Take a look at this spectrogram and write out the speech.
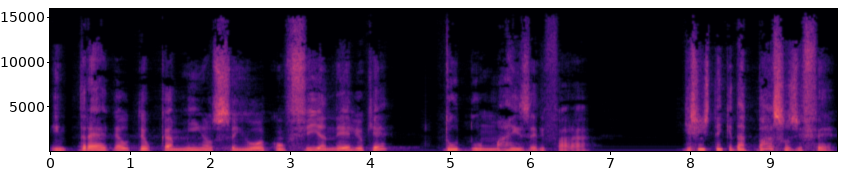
entrega o teu caminho ao Senhor, confia nele, o quê? Tudo mais ele fará. E a gente tem que dar passos de fé.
